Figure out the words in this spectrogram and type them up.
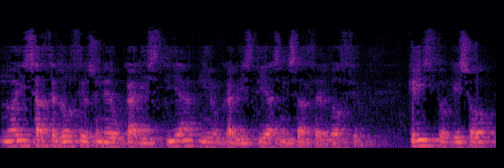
no hay sacerdocio sin Eucaristía, ni Eucaristía sin sacerdocio. Cristo quiso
